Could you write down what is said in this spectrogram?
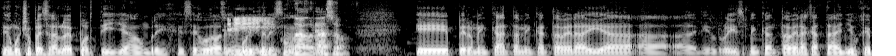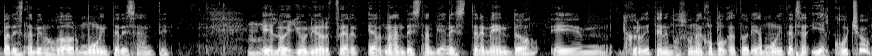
Me mucho pesar lo de Portilla, hombre. Ese jugador es muy interesante. jugadorazo. Eh, pero me encanta, me encanta ver ahí a, a- a Daniel Ruiz, me encanta ver a Cataño, que parece también un jugador muy interesante. Mm. Eh, lo de Junior Fer- Hernández también es tremendo. Eh, yo creo que tenemos una convocatoria muy interesante. Y el Cucho,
